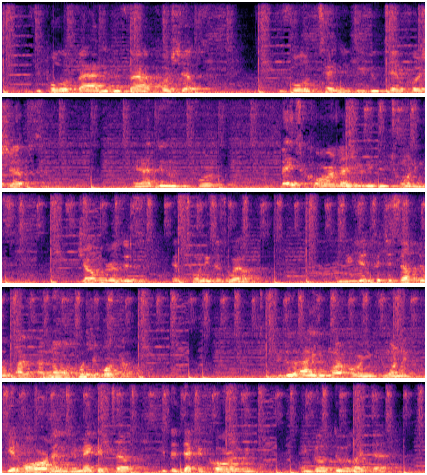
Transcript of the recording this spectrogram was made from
If you pull a five, you do five push-ups. If you pull a 10, you do 10 push-ups. And I do, for face cards, I usually do 20s. Jokers is, is 20s as well. And you just put yourself through a, a normal push-up workout. Do it how you want, or if you want to get hard and, and make it tough, get the deck of cards and and go through it like that.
